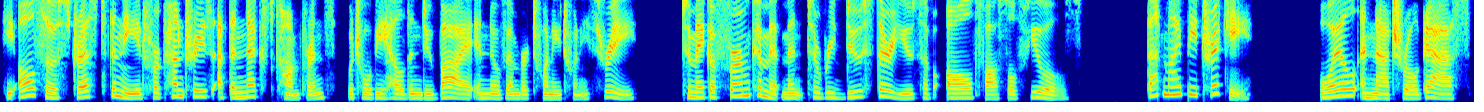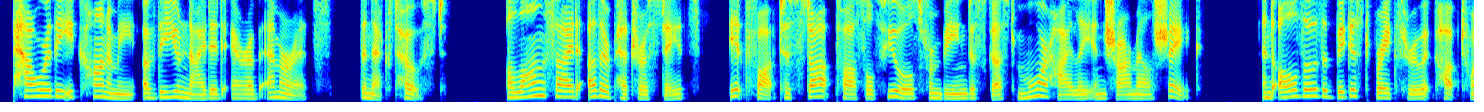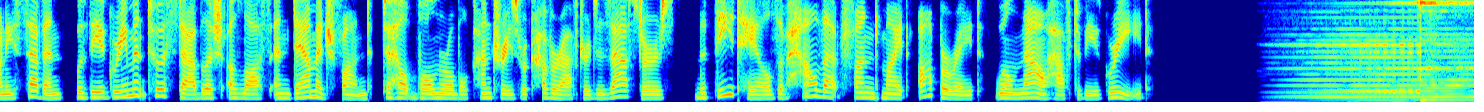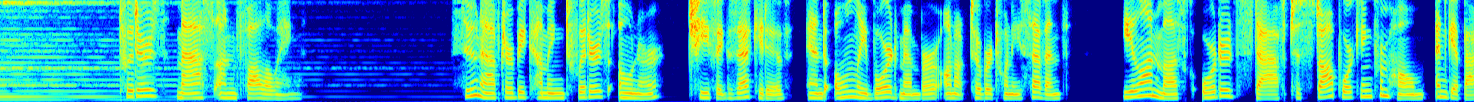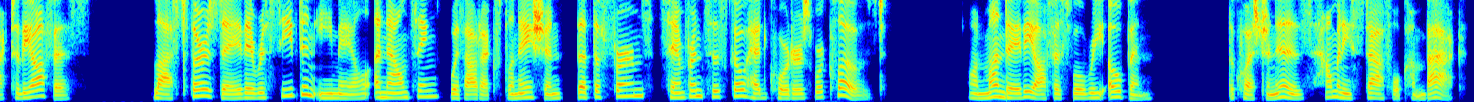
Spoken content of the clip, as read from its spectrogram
He also stressed the need for countries at the next conference, which will be held in Dubai in November 2023, to make a firm commitment to reduce their use of all fossil fuels. That might be tricky. Oil and natural gas power the economy of the United Arab Emirates, the next host. Alongside other petrostates, it fought to stop fossil fuels from being discussed more highly in Sharm el Sheikh. And although the biggest breakthrough at COP27 was the agreement to establish a loss and damage fund to help vulnerable countries recover after disasters, the details of how that fund might operate will now have to be agreed. Twitter's mass unfollowing. Soon after becoming Twitter's owner, chief executive, and only board member on October 27th, Elon Musk ordered staff to stop working from home and get back to the office. Last Thursday, they received an email announcing, without explanation, that the firm's San Francisco headquarters were closed. On Monday, the office will reopen. The question is how many staff will come back?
